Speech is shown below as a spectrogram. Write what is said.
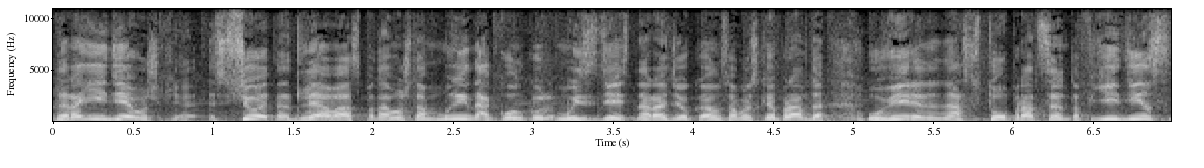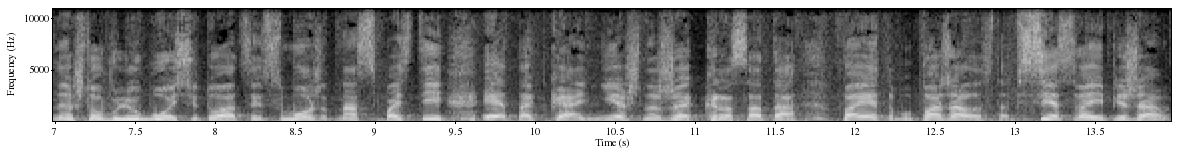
Дорогие девушки, все это для вас, потому что мы на конкурс, мы здесь на радио «Комсомольская правда» уверены на 100%. Единственное, что в любой ситуации сможет нас спасти, это, конечно же, красота. Поэтому, пожалуйста, все свои пижамы,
